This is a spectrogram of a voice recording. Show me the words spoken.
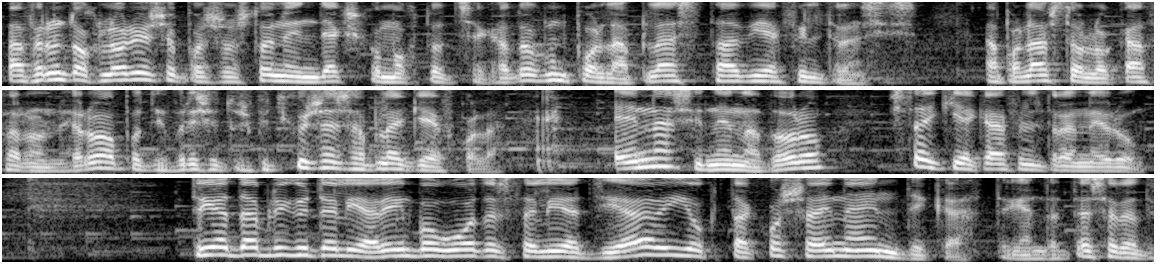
αφαιρούν το χλώριο σε ποσοστό 96,8%, έχουν πολλαπλά στάδια φίλτρανσης. Απολαύστε ολοκάθαρο νερό από τη βρύση του σπιτιού σας απλά και εύκολα. Ένα συν ένα δώρο στα οικιακά φίλτρα νερού www.rainbowwaters.gr ή 801 11 34 34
